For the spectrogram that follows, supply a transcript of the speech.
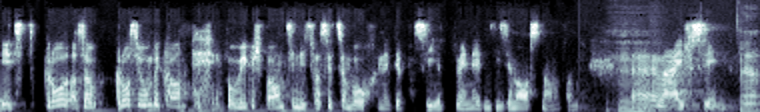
Jetzt gro also große Unbekannte, wo wir gespannt sind, ist, was jetzt am Wochenende passiert, wenn eben diese Maßnahmen dann mhm. äh, live sind. Ja,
